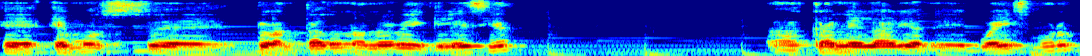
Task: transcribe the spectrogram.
Eh, hemos eh, plantado una nueva iglesia acá en el área de Waynesboro.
